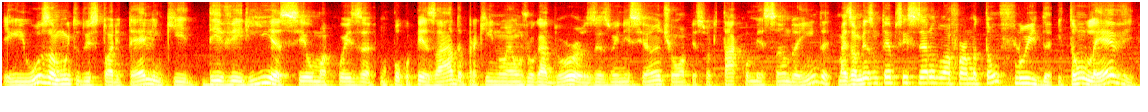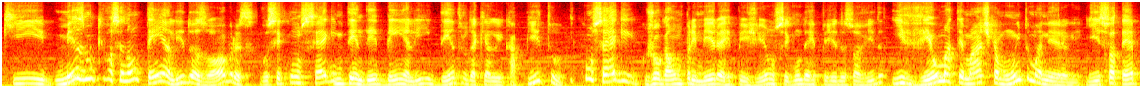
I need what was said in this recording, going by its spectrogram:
Ele usa muito do storytelling, que deveria ser uma coisa um pouco pesada para quem não é um jogador, às vezes um iniciante ou uma pessoa que está começando ainda, mas ao mesmo tempo vocês fizeram de uma forma tão fluida e tão leve que mesmo que você não tenha lido as obras, você consegue entender bem ali dentro daquele capítulo e consegue jogar um primeiro RPG, um segundo RPG da sua vida e ver uma temática muito maneira ali. E isso até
